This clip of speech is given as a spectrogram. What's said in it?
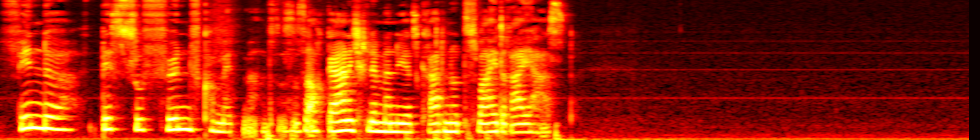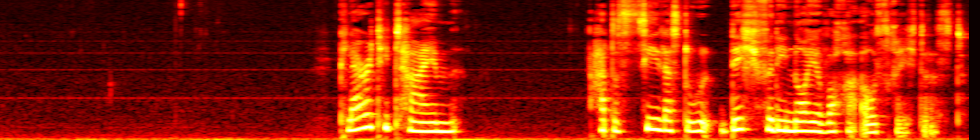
Finde bis zu fünf Commitments. Es ist auch gar nicht schlimm, wenn du jetzt gerade nur zwei, drei hast. Clarity Time hat das Ziel, dass du dich für die neue Woche ausrichtest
